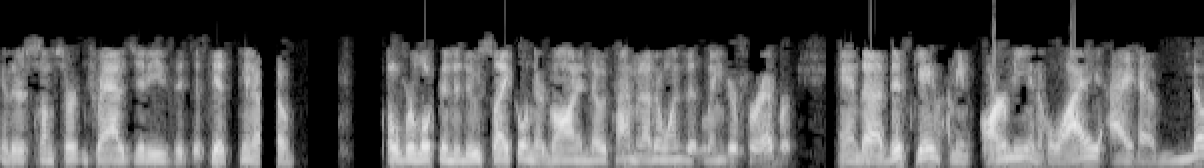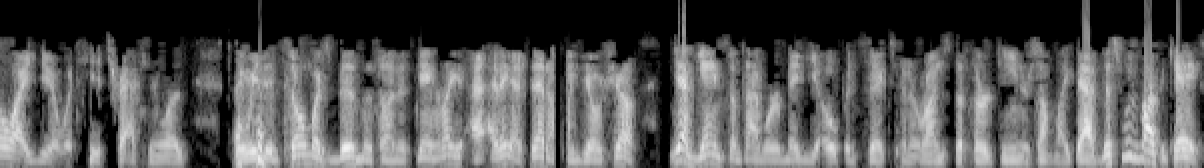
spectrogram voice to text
you know, there's some certain tragedies that just get, you know, overlooked in the news cycle and they're gone in no time and other ones that linger forever. And uh this game, I mean, Army in Hawaii, I have no idea what the attraction was but we did so much business on this game. Like I, I think I said on Joe's show, you have games sometimes where maybe you open six and it runs to 13 or something like that. This was not the case.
